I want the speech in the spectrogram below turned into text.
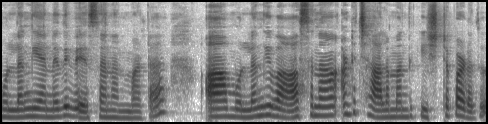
ముల్లంగి అనేది వేసాను అనమాట ఆ ముల్లంగి వాసన అంటే చాలామందికి ఇష్టపడదు.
